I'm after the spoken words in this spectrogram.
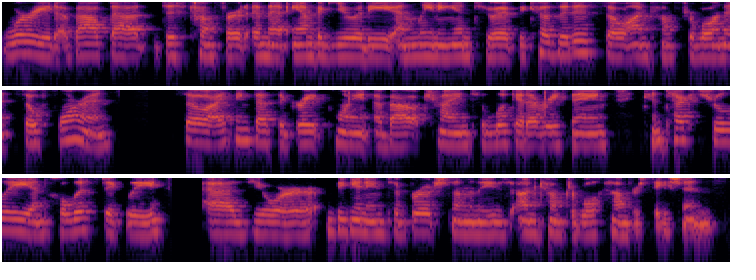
worried about that discomfort and that ambiguity and leaning into it because it is so uncomfortable and it's so foreign. So I think that's a great point about trying to look at everything contextually and holistically as you're beginning to broach some of these uncomfortable conversations.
